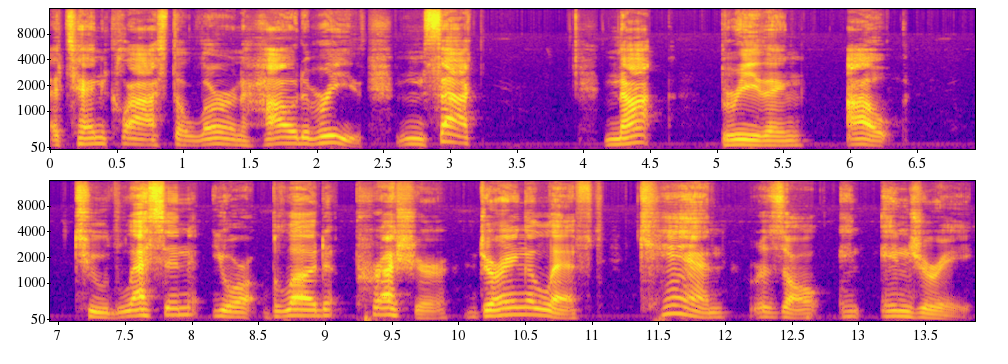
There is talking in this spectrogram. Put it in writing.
attend class to learn how to breathe. In fact, not breathing out to lessen your blood pressure during a lift can result in injury.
